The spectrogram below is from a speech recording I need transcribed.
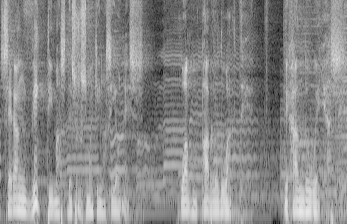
serán víctimas de sus maquinaciones. Juan Pablo Duarte, dejando huellas.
